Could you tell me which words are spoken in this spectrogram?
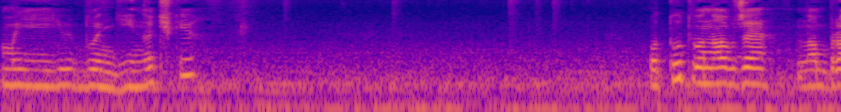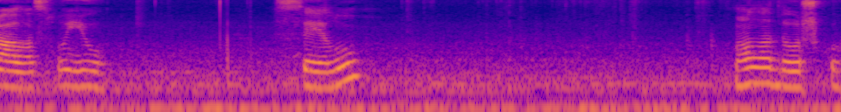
моєї блондіночки. Отут вона вже набрала свою силу на ладошку.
